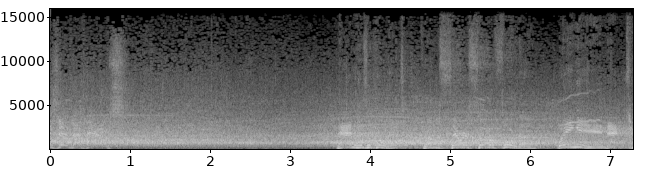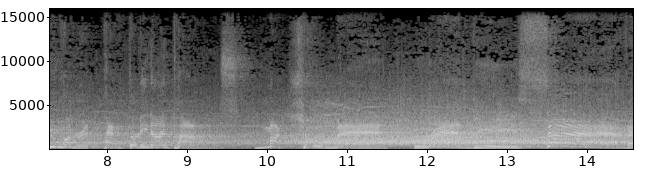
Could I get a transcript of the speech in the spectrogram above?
is in the house. And his opponent from Sarasota, Florida, weighing in at 239 pounds, Macho Man Randy Savage!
